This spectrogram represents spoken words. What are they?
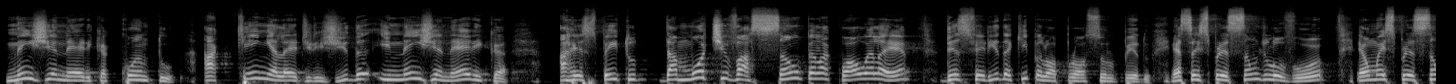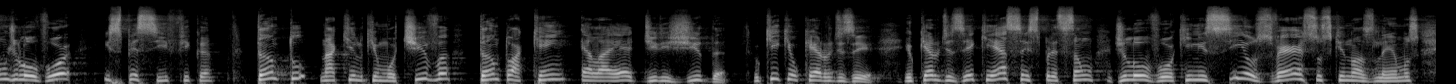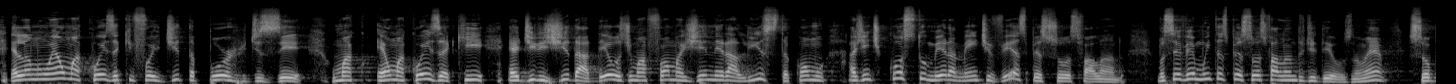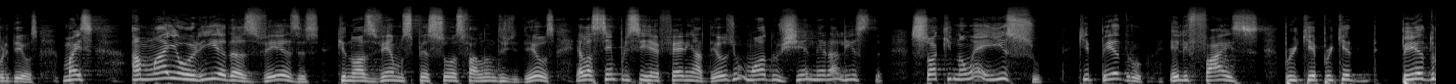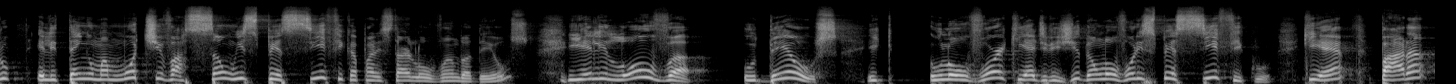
nem genérica quanto a quem ela é dirigida e nem genérica a respeito da motivação pela qual ela é desferida aqui pelo apóstolo Pedro. Essa expressão de louvor é uma expressão de louvor específica, tanto naquilo que motiva, tanto a quem ela é dirigida. O que, que eu quero dizer? Eu quero dizer que essa expressão de louvor que inicia os versos que nós lemos, ela não é uma coisa que foi dita por dizer, uma, é uma coisa que é dirigida a Deus de uma forma generalista, como a gente costumeiramente vê as pessoas falando. Você vê muitas pessoas falando de Deus, não é? Sobre Deus. Mas a maioria das vezes que nós vemos pessoas falando de Deus, elas sempre se referem a Deus de um modo generalista. Só que não é isso que Pedro ele faz. Por quê? Porque Pedro, ele tem uma motivação específica para estar louvando a Deus, e ele louva o Deus e o louvor que é dirigido é um louvor específico, que é para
